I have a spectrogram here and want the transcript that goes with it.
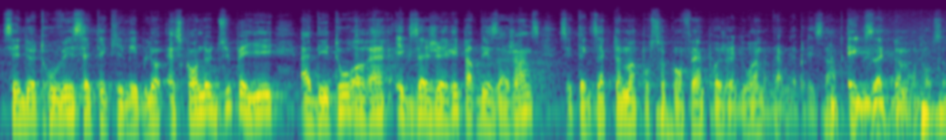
C'est de trouver cet équilibre-là. Est-ce qu'on a dû payer à des taux horaires exagérés par des agences? C'est exactement pour ça qu'on fait un projet de loi, Madame la Présidente. Exactement pour ça.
